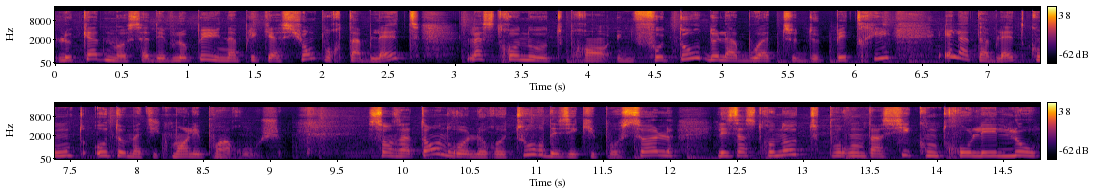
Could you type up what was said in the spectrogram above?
le CADMOS a développé une application pour tablette. L'astronaute prend une photo de la boîte de pétri et la tablette compte automatiquement les points rouges. Sans attendre le retour des équipes au sol, les astronautes pourront ainsi contrôler l'eau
